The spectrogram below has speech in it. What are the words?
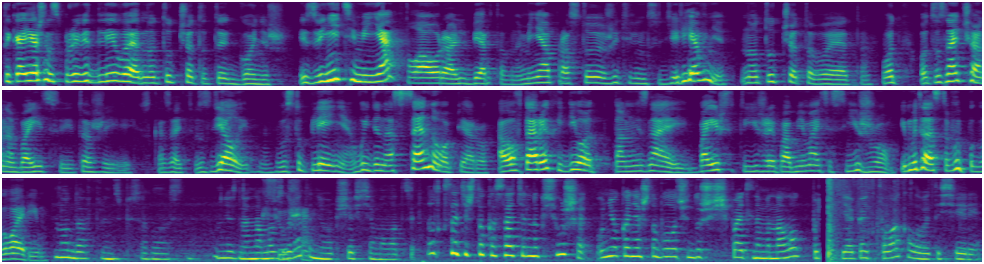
ты, конечно, справедливая, но тут что-то ты гонишь. Извините меня, Лаура Альбертовна, меня простую жительницу деревни, но тут что-то вы это... Вот, вот узнать, что она боится, и тоже ей сказать. Сделай выступление, выйди на сцену, во-первых, а во-вторых, иди вот, там, не знаю, боишься ты ежей, пообнимайся с ежом. И мы тогда с тобой поговорим. Ну да, в принципе, согласна. Не знаю, на мой Ксюша. взгляд, они вообще все молодцы. Ну вот, кстати, что касательно Ксюши, у нее, конечно, был очень душещипательный монолог. Я опять плакала в этой серии.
